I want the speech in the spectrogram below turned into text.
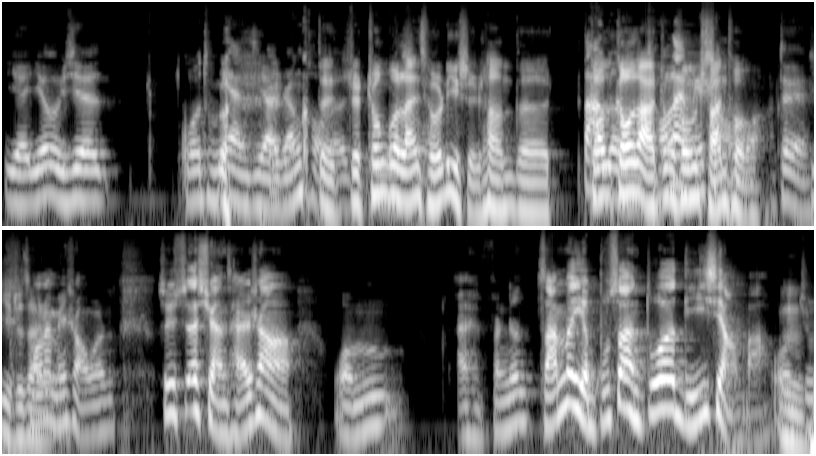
也也有一些国土面积啊、人口对，这中国篮球历史上的高高大中锋传统，对，一直在从来没少过。所以在选材上，我们哎，反正咱们也不算多理想吧，我嗯就、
